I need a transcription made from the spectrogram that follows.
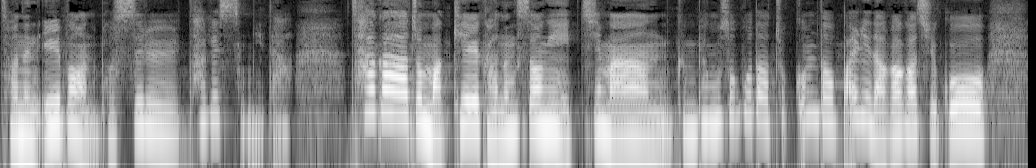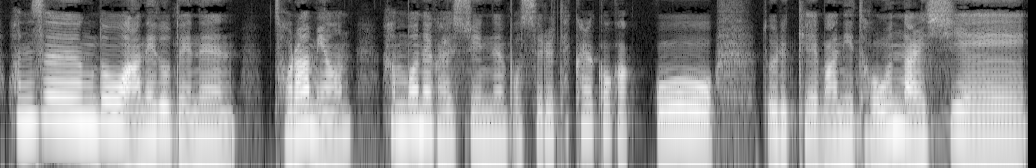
저는 1번 버스를 타겠습니다. 차가 좀 막힐 가능성이 있지만 그 평소보다 조금 더 빨리 나가가지고 환승도 안 해도 되는 저라면 한 번에 갈 수 있는 버스를 택할 것 같고 또 이렇게 많이 더운 날씨에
